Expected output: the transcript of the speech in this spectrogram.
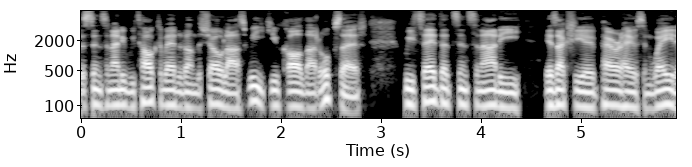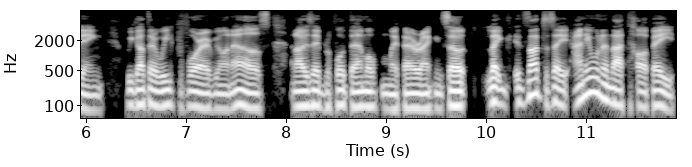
Cincinnati. We talked about it on the show last week. You called that upset. We said that Cincinnati is actually a powerhouse in waiting. We got there a week before everyone else, and I was able to put them up in my power ranking. So, like, it's not to say anyone in that top eight.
